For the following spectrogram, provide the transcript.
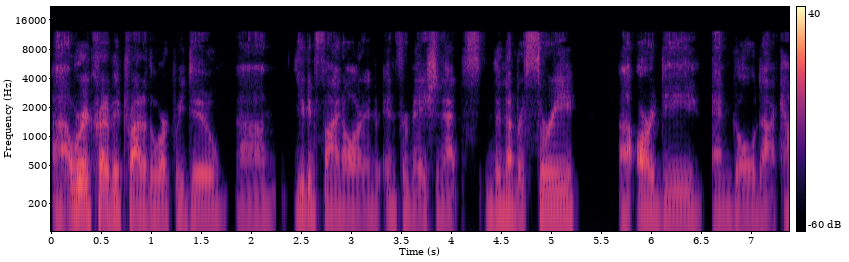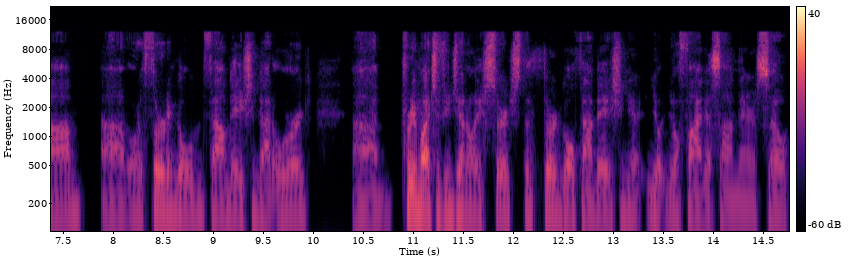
uh, we're incredibly proud of the work we do. Um, you can find all our in- information at the number three uh, rdandgoal.com um, or thirdandgoldenfoundation.org. Uh, pretty much, if you generally search the Third Goal Foundation, you, will you'll, you'll find us on there. So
